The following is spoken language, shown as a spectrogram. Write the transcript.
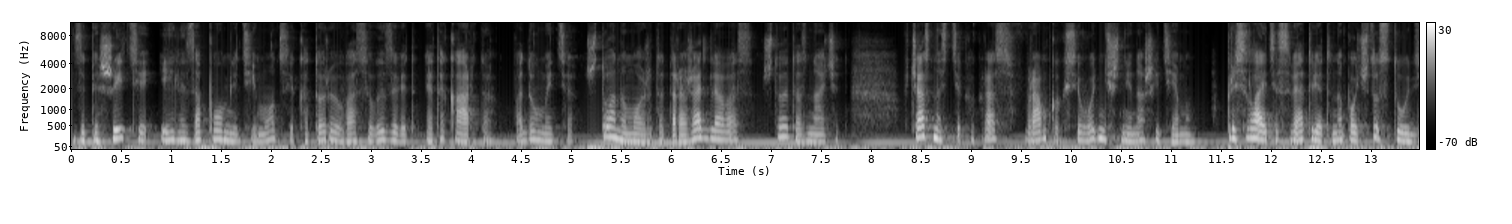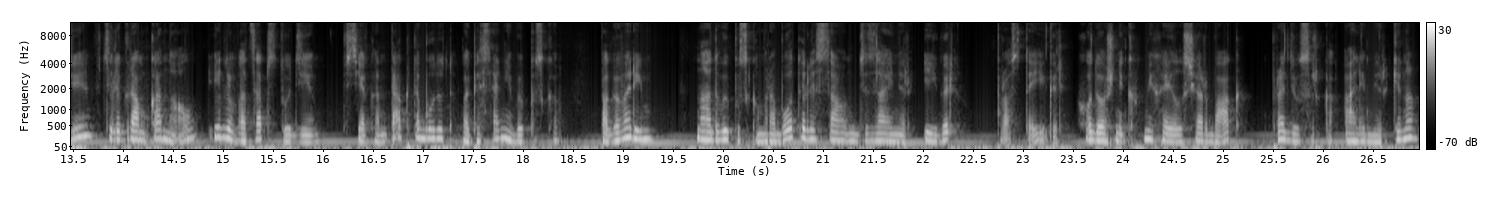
Запишите или запомните эмоции, которые у вас вызовет эта карта. Подумайте, что она может отражать для вас, что это значит – в частности, как раз в рамках сегодняшней нашей темы. Присылайте свои ответы на почту студии, в телеграм-канал или в WhatsApp студии. Все контакты будут в описании выпуска. Поговорим. Над выпуском работали саунд-дизайнер Игорь, просто Игорь, художник Михаил Щербак, продюсерка Аля Миркина,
